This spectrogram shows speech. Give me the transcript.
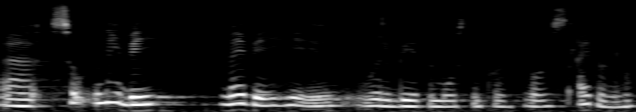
Uh, so maybe, maybe he will be the most important voice, I don't know.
